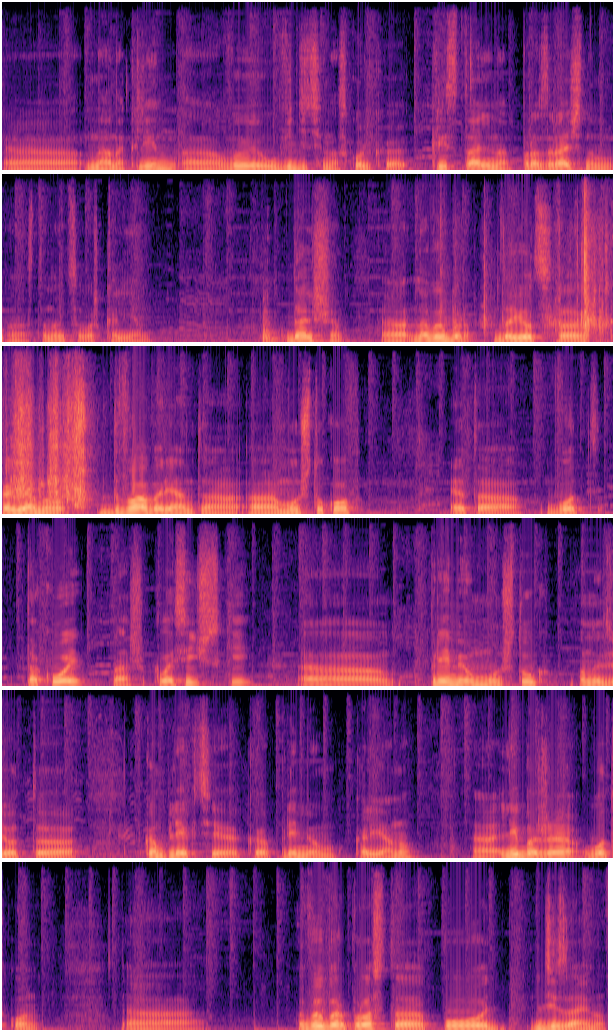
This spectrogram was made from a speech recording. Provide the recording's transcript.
наноклин, э, вы увидите, насколько кристально прозрачным э, становится ваш кальян. Дальше. На выбор дается кальяну два варианта мундштуков. Это вот такой наш классический премиум мундштук. Он идет в комплекте к премиум кальяну. Либо же вот он. Выбор просто по дизайну.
